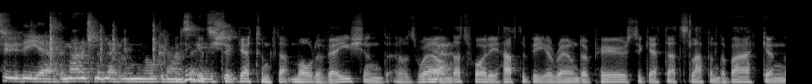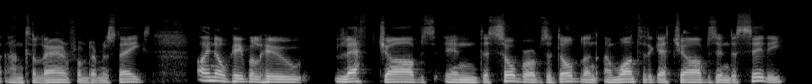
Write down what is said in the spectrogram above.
to the uh, the management level in the. I think it's to get them that motivation as well, yeah. and that's why they have to be around their peers to get that slap in the back and and to learn from their mistakes. I know people who left jobs in the suburbs of Dublin and wanted to get jobs in the city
